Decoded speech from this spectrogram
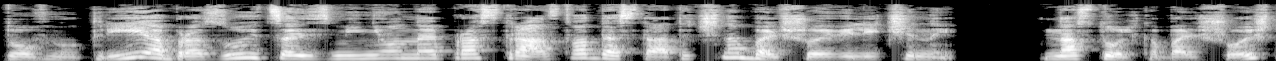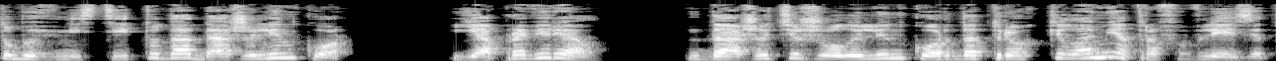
то внутри образуется измененное пространство достаточно большой величины. Настолько большой, чтобы вместить туда даже линкор. Я проверял. Даже тяжелый линкор до трех километров влезет.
